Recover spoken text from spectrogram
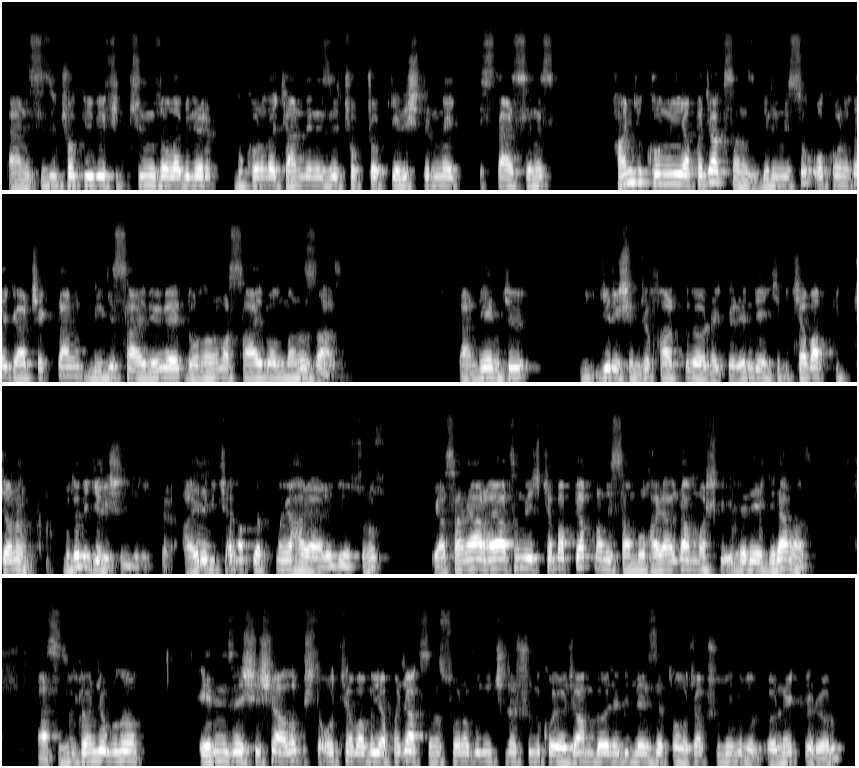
Yani sizin çok iyi bir fikriniz olabilir. Bu konuda kendinizi çok çok geliştirmek isterseniz hangi konuyu yapacaksanız birincisi o konuda gerçekten bilgi sahibi ve donanıma sahip olmanız lazım. Yani diyelim ki bir girişimci farklı bir örnek vereyim. Diyelim ki bir kebap dükkanı. Bu da bir girişimciliktir. Ayrı evet. bir kebap yapmayı hayal ediyorsunuz. Ya sen eğer hayatında hiç kebap yapmadıysan bu hayalden başka ileriye gidemez. Ya siz ilk önce bunu elinize şişe alıp işte o kebabı yapacaksınız. Sonra bunun içine şunu koyacağım. Böyle bir lezzet olacak. Şudur budur. Örnek veriyorum.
